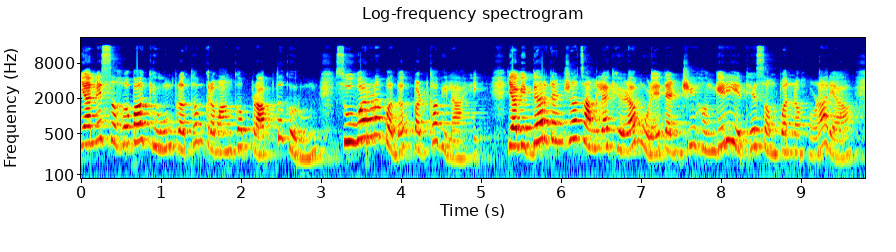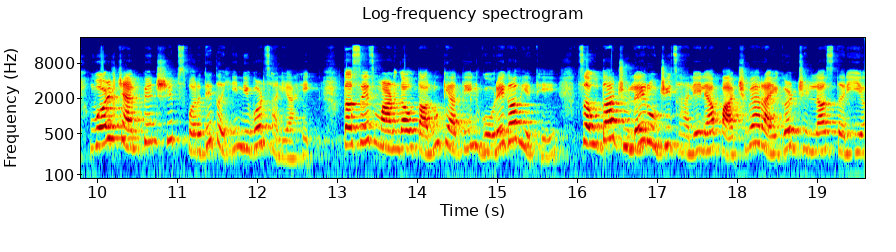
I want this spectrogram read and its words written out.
यांनी सहभाग घेऊन प्रथम क्रमांक प्राप्त करून सुवर्ण पदक पटकाविला आहे. या विद्यार्थ्यांच्या चांगल्या खेळामुळे त्यांची हंगेरी येथे संपन्न होणाऱ्या वर्ल्ड चॅम्पियनशिप स्पर्धेतही निवड झाली आहे. तसेच माणगाव तालुक्यातील गोरेगाव येथे चौदा जुलै रोजी झालेल्या पाचव्या रायगड जिल्हास्तरीय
